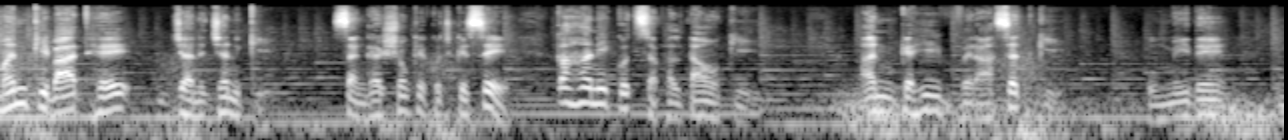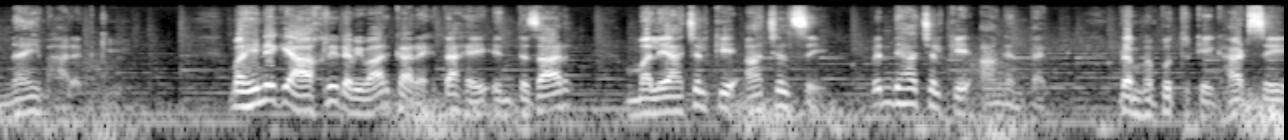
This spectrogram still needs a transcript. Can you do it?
मन की बात है जन जन की। संघर्षों के कुछ किस्से, कहानी कुछ सफलताओं की। अनकही विरासत की। उम्मीदें, नए भारत की। महीने के आखिरी रविवार का रहता है इंतज़ार, मलयाचल के आंचल से विंध्याचल के आँगन तक। ब्रह्मपुत्र के घाट से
